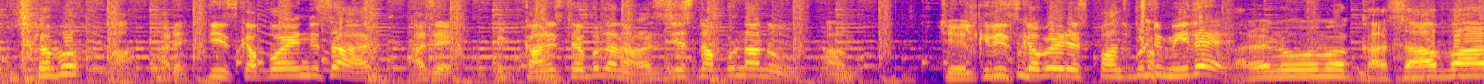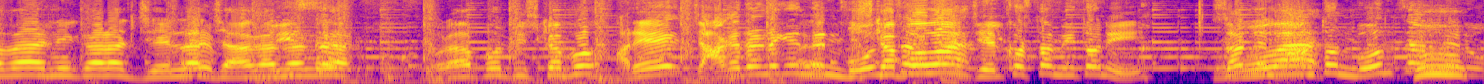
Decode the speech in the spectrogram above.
తీసుకోపో. అరే తీసుకపోయింది సార్? అదే హెడ్ కానిస్టేబుల్ అని అరెస్ట్ చేసినప్పుడు నన్ను ఆ, జైలుకి తీసుకుపోయే రెస్పాన్సిబిలిటీ మీదే. అరే నువ్వు కసాబావా నీకాడ జైల్లో అరే, జాగ్రత్త please, రాపో తీసుకోపో. అరే నేను తీసుకపోవా? నేను జైలుకి వస్తా మీతోని. సార్ నేను? దాంతో సార్ నేను.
